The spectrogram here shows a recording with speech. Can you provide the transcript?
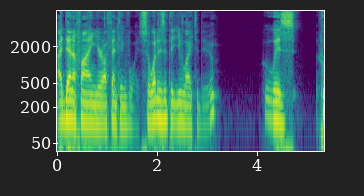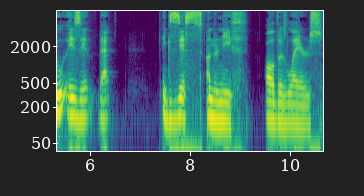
identifying your authentic voice. So what is it that you like to do? Who is who is it that exists underneath all of those layers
